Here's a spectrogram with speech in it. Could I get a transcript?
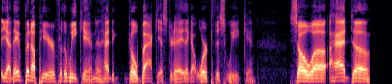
yeah, they've been up here for the weekend and had to go back yesterday. They got work this week, and so uh, I had uh,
